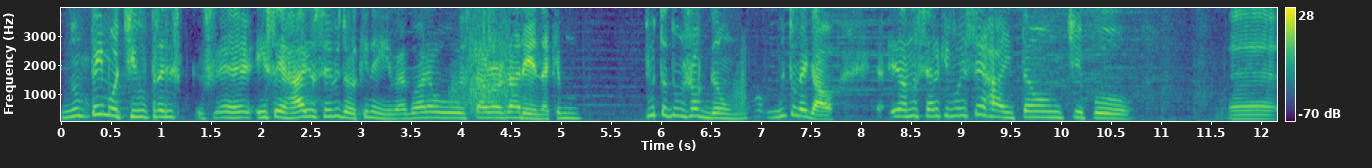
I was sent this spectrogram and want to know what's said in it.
não tem motivo para eles é, encerrarem o servidor, que nem agora o Star Wars Arena, que é um puta de um jogão, muito legal. Eles anunciaram que vão encerrar, então, tipo. É,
